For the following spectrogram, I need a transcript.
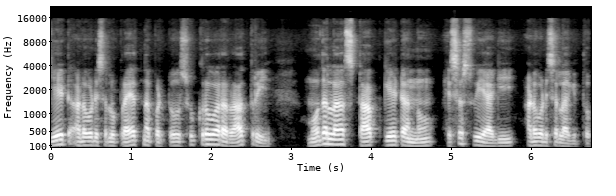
ಗೇಟ್ ಅಳವಡಿಸಲು ಪ್ರಯತ್ನಪಟ್ಟು ಶುಕ್ರವಾರ ರಾತ್ರಿ ಮೊದಲ ಸ್ಟಾಪ್ ಗೇಟ್ ಅನ್ನು ಯಶಸ್ವಿಯಾಗಿ ಅಳವಡಿಸಲಾಗಿತ್ತು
